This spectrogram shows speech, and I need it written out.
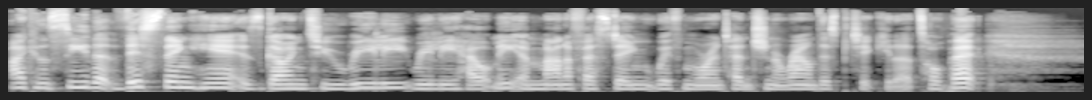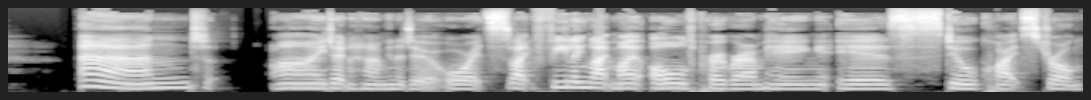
I can see that this thing here is going to really, really help me in manifesting with more intention around this particular topic. And I don't know how I'm going to do it, or it's like feeling like my old programming is still quite strong.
